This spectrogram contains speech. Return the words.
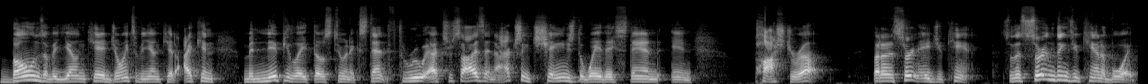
Bones of a young kid, joints of a young kid, I can manipulate those to an extent through exercise and actually change the way they stand in posture up. But at a certain age, you can't. So there's certain things you can't avoid.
